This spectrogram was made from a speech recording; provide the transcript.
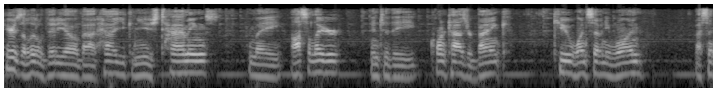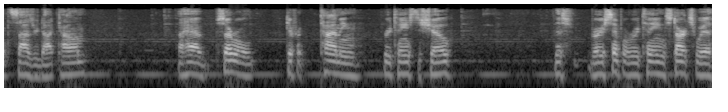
Here's a little video about how you can use timings from a oscillator into the quantizer bank Q171 by synthesizer.com. I have several different timing routines to show. This very simple routine starts with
